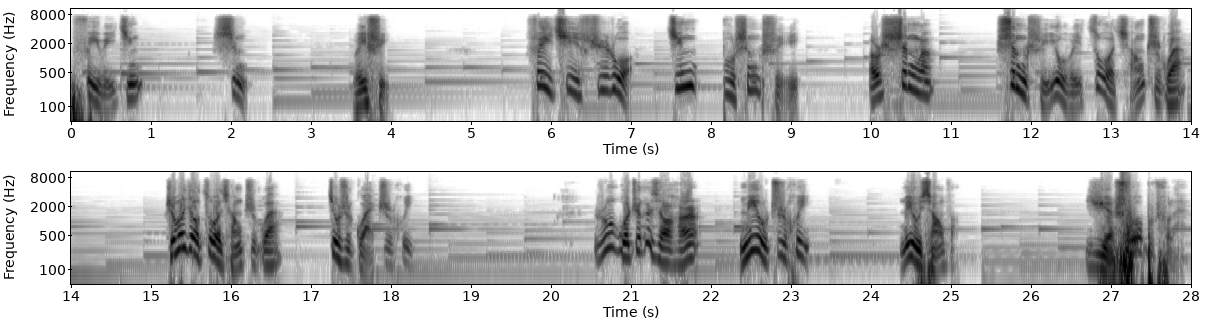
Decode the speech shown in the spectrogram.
肺为精，肾为水。肺气虚弱，精不生水，而肾呢，肾水又为做强之官。什么叫做强之官？就是管智慧。如果这个小孩没有智慧，没有想法，也说不出来。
